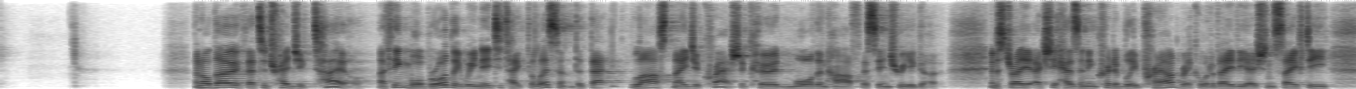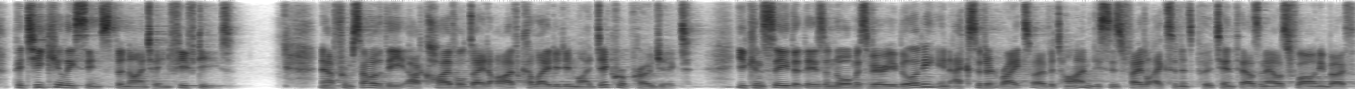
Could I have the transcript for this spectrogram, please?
And although that's a tragic tale, I think more broadly we need to take the lesson that that last major crash occurred more than half a century ago. And Australia actually has an incredibly proud record of aviation safety, particularly since the 1950s. Now, from some of the archival data I've collated in my DECRA project, you can see that there's enormous variability in accident rates over time. This is fatal accidents per 10,000 hours flown in both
